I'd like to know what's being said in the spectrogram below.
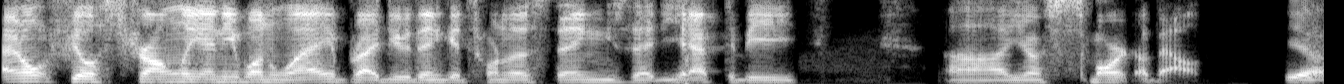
i don't feel strongly any one way but i do think it's one of those things that you have to be uh, you know smart about yeah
